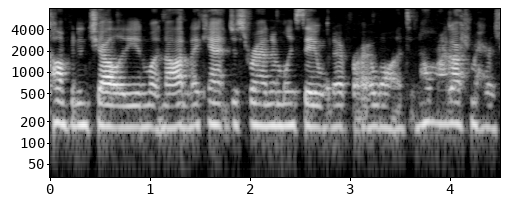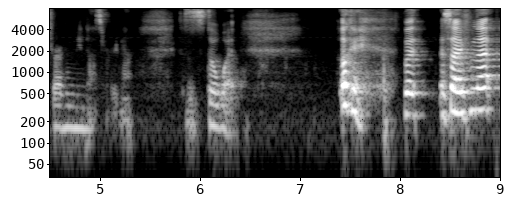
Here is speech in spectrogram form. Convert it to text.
confidentiality and whatnot, and I can't just randomly say whatever I want. And oh my gosh, my hair is driving me nuts right now because it's still wet. Okay, but aside from that,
